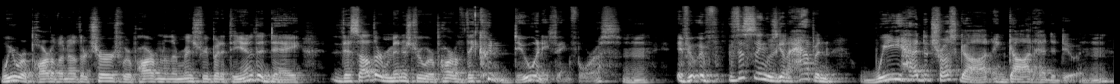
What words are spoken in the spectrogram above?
we were part of another church, we were part of another ministry, but at the end of the day, this other ministry we were part of, they couldn't do anything for us. Mm-hmm. If, it, if, this thing was going to happen, we had to trust God and God had to do it. Mm-hmm.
